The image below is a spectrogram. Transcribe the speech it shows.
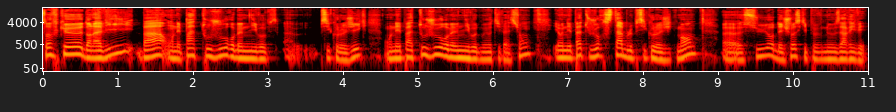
Sauf que dans la vie, bah, on n'est pas toujours au même niveau euh, psychologique, on n'est pas toujours au même niveau de motivation et on n'est pas toujours stable psychologiquement euh, sur des choses qui peuvent nous arriver.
